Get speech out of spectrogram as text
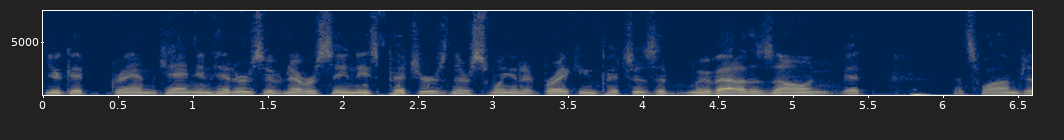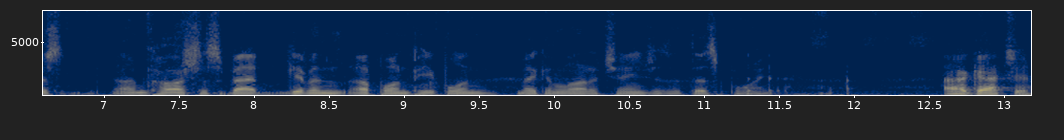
You get Grand Canyon hitters who've never seen these pitchers, and they're swinging at breaking pitches that move out of the zone. It, that's why I'm just I'm cautious about giving up on people and making a lot of changes at this point. I got you.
